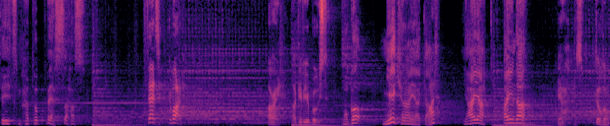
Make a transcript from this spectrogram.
Diesmal to besas. Tenzin, come on. All right, I'll give you a boost. Mogo, What? Yeah, yeah, ainda. Yeah, I still don't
